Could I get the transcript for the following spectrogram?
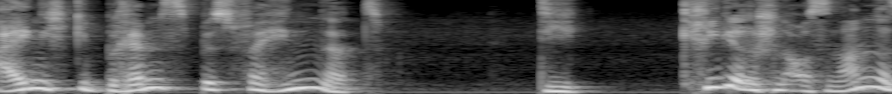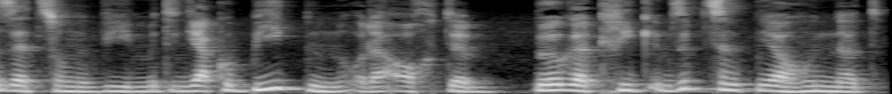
eigentlich gebremst bis verhindert. Die kriegerischen Auseinandersetzungen wie mit den Jakobiten oder auch der Bürgerkrieg im 17. Jahrhundert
